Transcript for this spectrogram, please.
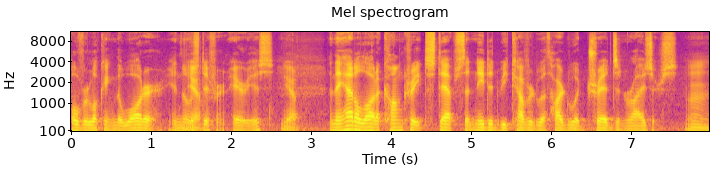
overlooking the water in those Yeah. different areas. Yeah. and they had a lot of concrete steps that needed to be covered with hardwood treads and risers. Mm.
